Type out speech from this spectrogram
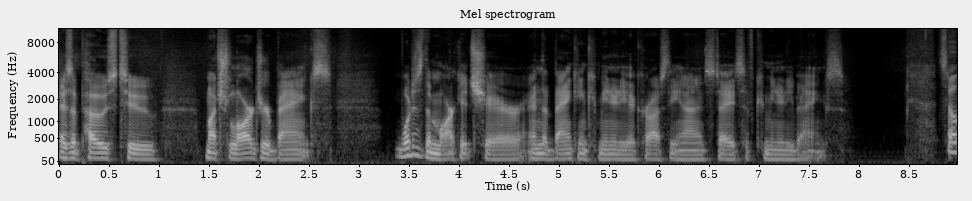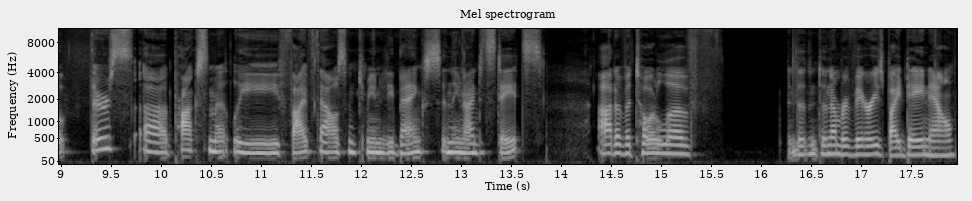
as opposed to much larger banks, what is the market share in the banking community across the United States of community banks? So there's uh, approximately 5,000 community banks in the United States out of a total of the, the, number varies by day now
